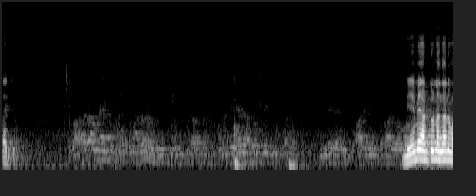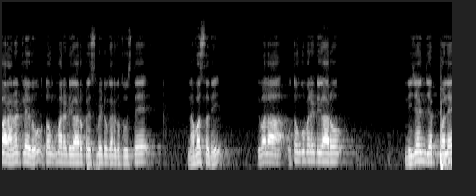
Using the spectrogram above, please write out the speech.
థ్యాంక్ యూ మేమే అంటున్నాం కానీ వారు అనట్లేదు. ఉత్తమ్ కుమార్ రెడ్డి గారు ప్రెస్ మీట్ కనుక చూస్తే నవ్వస్తుంది. ఇవాళ ఉత్తమ్ కుమార్ రెడ్డి గారు నిజం చెప్పలే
